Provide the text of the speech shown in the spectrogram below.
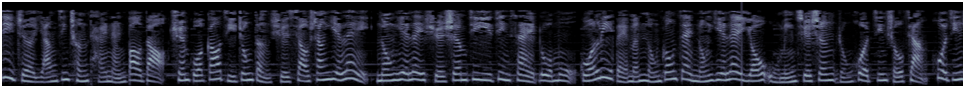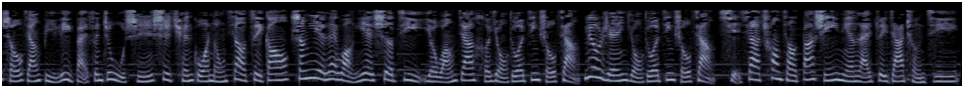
记者杨金城台南报道，全国高级中等学校商业类、农业类学生技艺竞赛落幕。国立北门农工在农业类有五名学生荣获金手奖，获金手奖比例百分之五十，是全国农校最高。商业类网页设计有王家和勇夺金手奖，六人勇夺金手奖，写下创造八十一年来最佳成绩。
